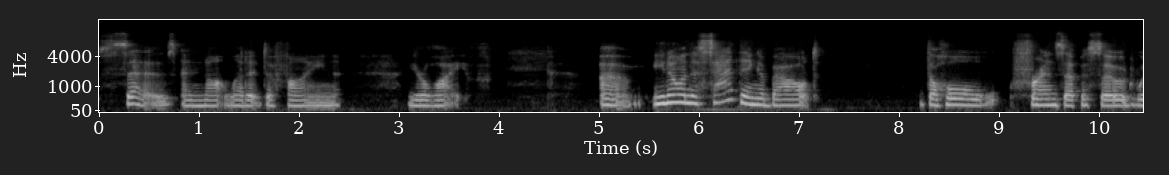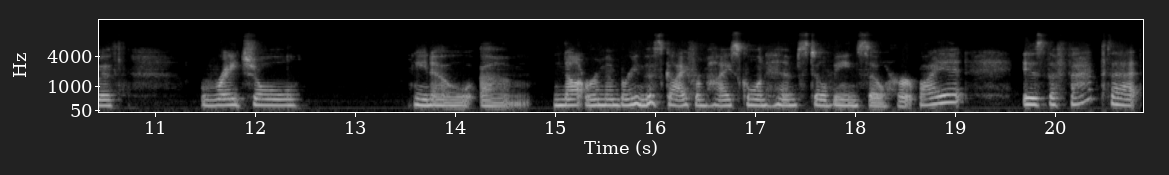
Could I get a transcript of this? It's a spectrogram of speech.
says and not let it define your life. Um, you know, and the sad thing about the whole Friends episode with Rachel, you know, um, not remembering this guy from high school and him still being so hurt by it is the fact that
